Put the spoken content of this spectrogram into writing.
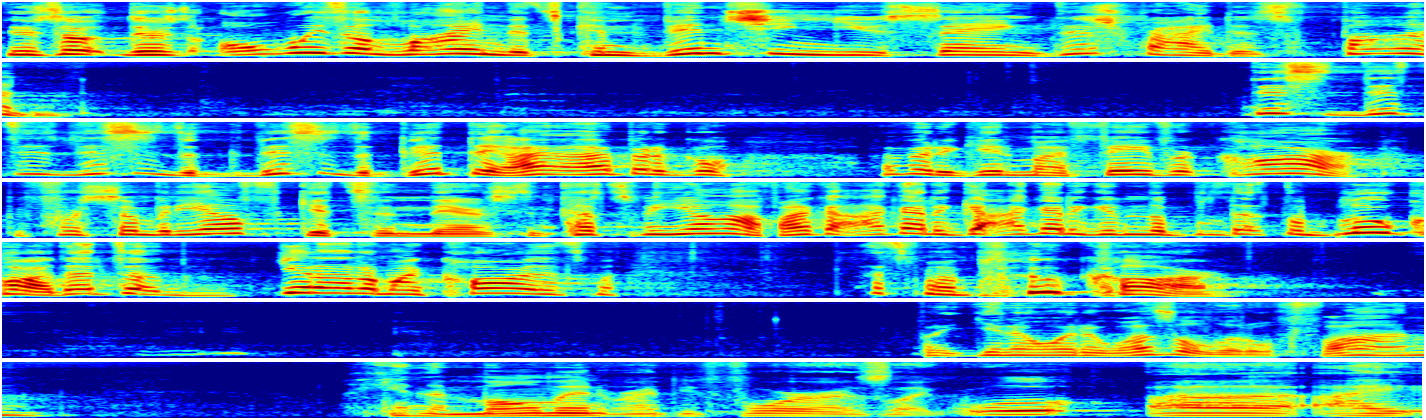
There's, a, there's always a line that's convincing you saying, this ride is fun. This, this, this, is, the, this is the good thing. I, I better go. I better get in my favorite car before somebody else gets in there and cuts me off. I got, I got, to, I got to get in the, the blue car. That's a, get out of my car. That's my, that's my blue car. But you know what? It was a little fun. Like in the moment right before, I was like, well, uh, I,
